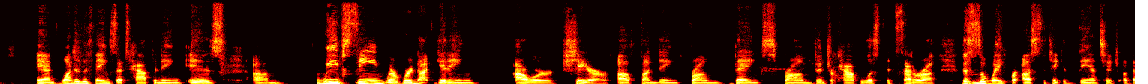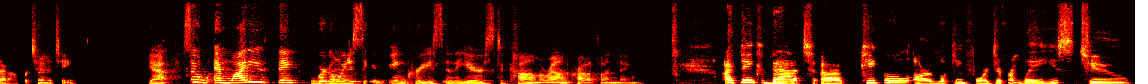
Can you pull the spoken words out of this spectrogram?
And one of the things that's happening is um, we've seen where we're not getting our share of funding from banks, from venture capitalists, et cetera. This is a way for us to take advantage of that opportunity. Yeah. So, and why do you think we're going to see an increase in the years to come around crowdfunding? I think that uh, people are looking for different ways to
